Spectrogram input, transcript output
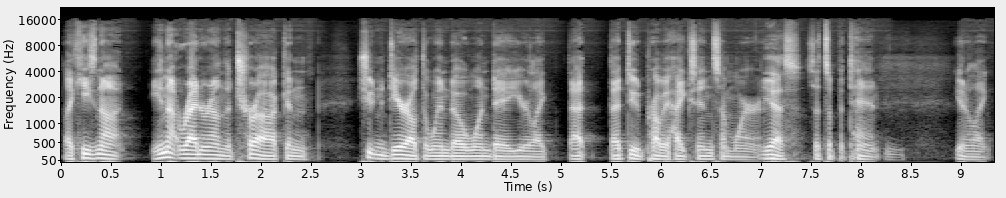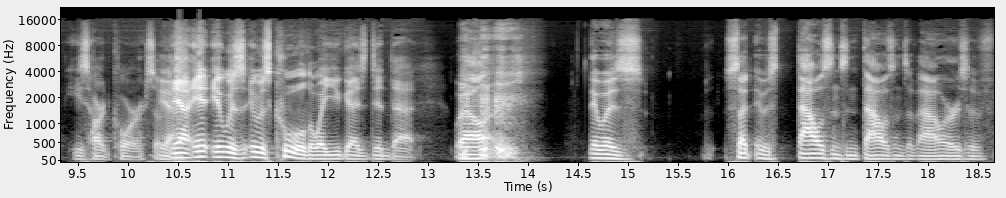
Like he's not he's not riding around the truck and shooting a deer out the window one day. You're like that that dude probably hikes in somewhere. Yes. sets up a tent. and, You know, like he's hardcore. So Yeah. yeah, it, it was it was cool the way you guys did that. Well, it was such it was thousands and thousands of hours of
